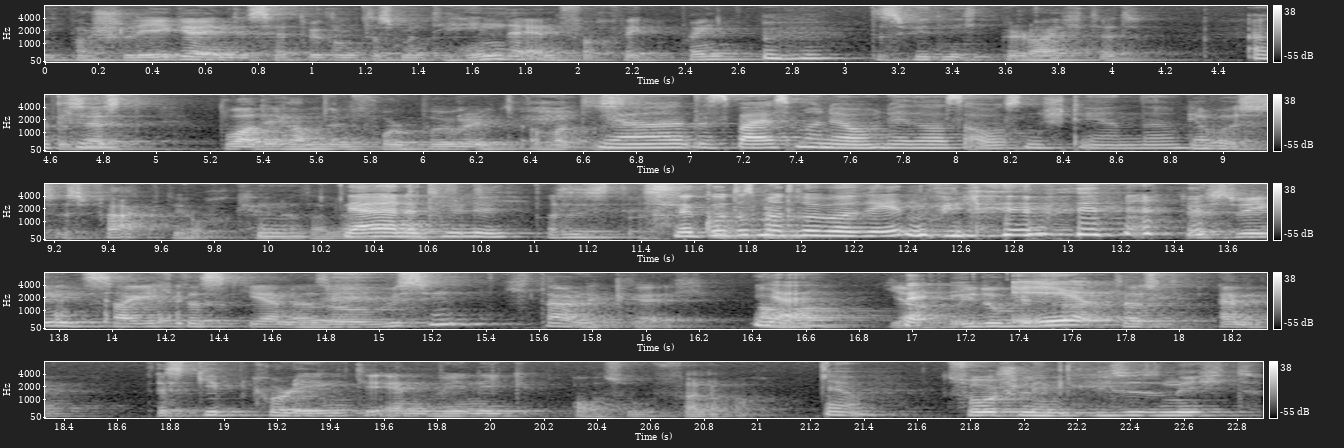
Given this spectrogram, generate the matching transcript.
ein paar Schläge in die Seite bekommen, dass man die Hände einfach wegbringt. Das wird nicht beleuchtet. Das Okay. heißt, boah, die haben den voll prügelt. Aber das, Ja, das weiß man ja auch nicht als Außenstehender. ja, aber es, es fragt ja auch keiner danach. Ja, ja, oft. natürlich. Das ist das. Na gut, dass wir drüber reden, Philipp. Deswegen sage ich das gerne. Also wir sind nicht alle gleich. Aber Ja. ja, wie du Eh- gesagt hast, ähm, es gibt Kollegen, die ein wenig ausufern auch. Ja. So schlimm ist es nicht.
